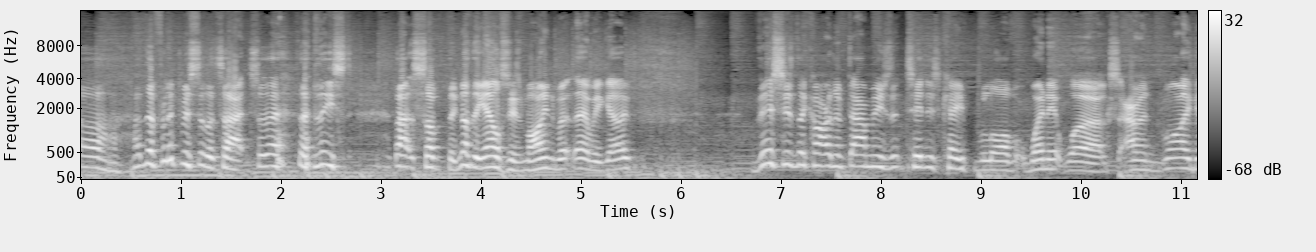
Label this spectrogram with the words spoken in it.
oh, and the flipper's still attached, so at least that's something. Nothing else is mine, but there we go. This is the kind of damage that tin is capable of when it works, and my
